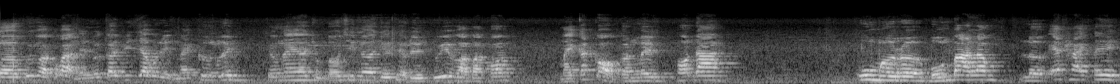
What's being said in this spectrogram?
Ờ, quý vị và các bạn đến với kênh video của điện máy Cường Linh. Thì hôm nay ờ, chúng tôi xin ờ, giới thiệu đến quý và bà con máy cắt cỏ cần mềm Honda UMR 435 LS2T.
